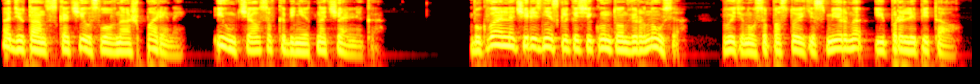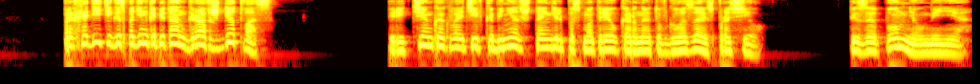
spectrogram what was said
Адъютант вскочил, словно ошпаренный, и умчался в кабинет начальника. Буквально через несколько секунд он вернулся, вытянулся по стойке смирно и пролепетал. «Проходите, господин капитан, граф ждет вас!» Перед тем, как войти в кабинет, Штенгель посмотрел Корнету в глаза и спросил. «Ты запомнил меня?»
